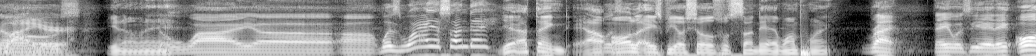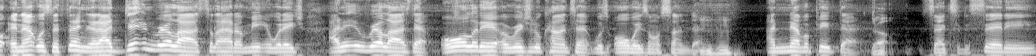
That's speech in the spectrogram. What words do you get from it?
The Wire, you know, man. The Wire uh, was Wire Sunday, yeah, I think all, all the HBO shows was Sunday at one point. right? They was yeah they all and that was the thing that I didn't realize till I had a meeting with H. I didn't realize that all of their original content was always on Sunday. Mm-hmm. I never peeped that. Yep. Sex of the City.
